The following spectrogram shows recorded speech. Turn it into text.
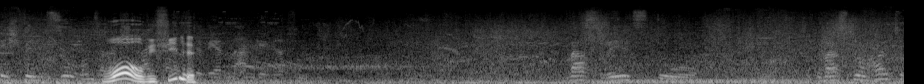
Ich bin so. Wow, wie viele? Was willst du? Was du heute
